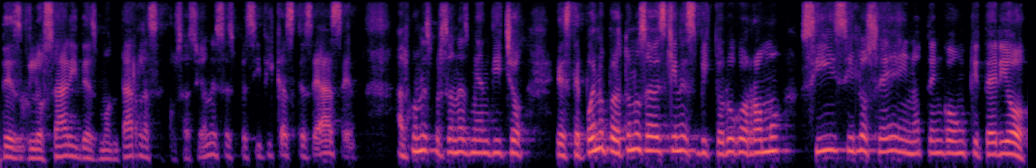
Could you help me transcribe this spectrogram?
desglosar y desmontar las acusaciones específicas que se hacen. Algunas personas me han dicho, este, bueno, pero tú no sabes quién es Víctor Hugo Romo. Sí, sí lo sé y no tengo un criterio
